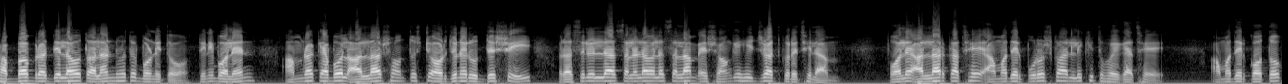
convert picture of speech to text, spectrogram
খাব্বাব রাদিল্লাহ হতে বর্ণিত। তিনি বলেন, আমরা কেবল আল্লাহর সন্তুষ্টি অর্জনের উদ্দেশ্যেই রাসুলুল্লাহ সাল্লাহ আল্লাহ সাল্লাম এর সঙ্গে হিজরত করেছিলাম। ফলে আল্লাহর কাছে আমাদের পুরস্কার লিখিত হয়ে গেছে। আমাদের কতক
